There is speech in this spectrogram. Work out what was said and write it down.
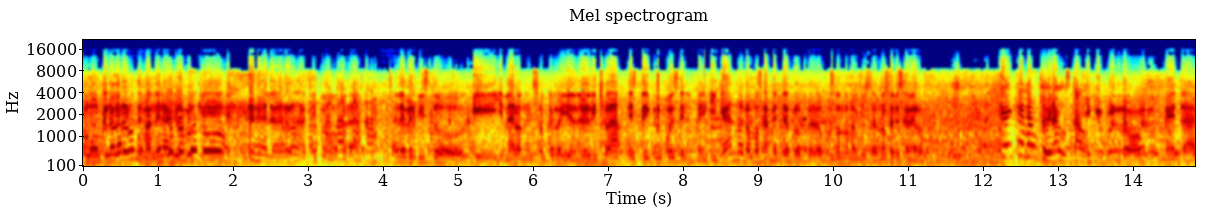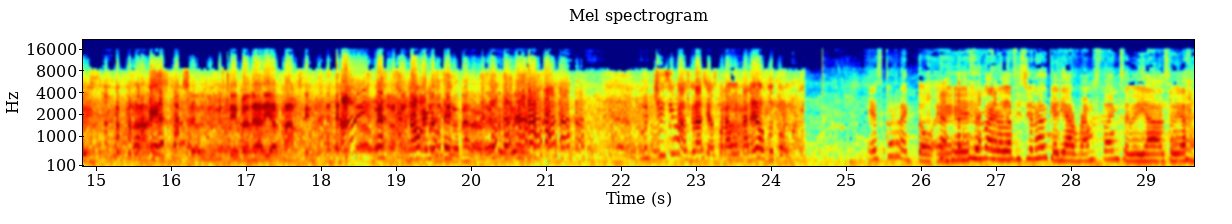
como que lo agarraron de manera, Yo yo, creo tampoco. que lo agarraron así como para de haber visto que llenaron el Zócalo y han de haber dicho, ah, este grupo es del mexicano y vamos a meterlo, pero pues no, no me gusta, no soy de ese género. ¿Qué género te hubiera gustado? Rock, metal, más, o sea, este, poner a Ramstein. No, bueno. no quiero nada, ¿verdad? Pero bueno. Muchísimas gracias para Botanero Fútbol. Es correcto. Eh, bueno, el aficionado quería Ramstein, se veía, se veía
